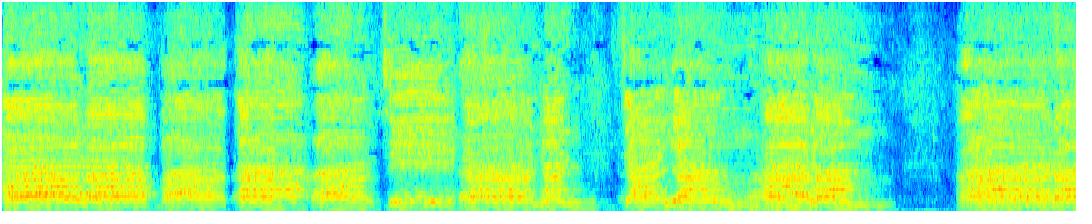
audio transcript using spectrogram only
ภาลาปตาปาเจกานันจะยังพาลังอาลา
